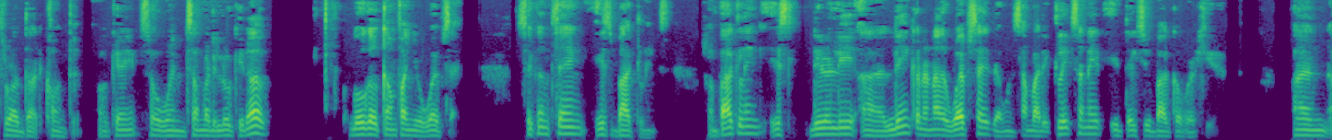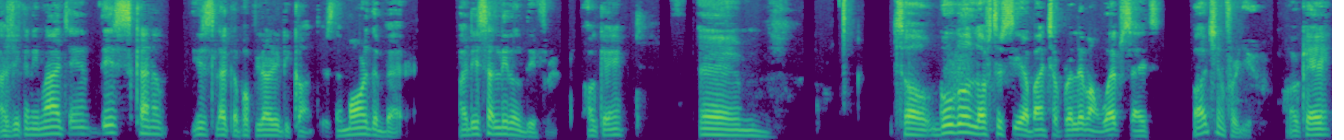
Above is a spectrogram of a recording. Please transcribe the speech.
throughout that content. Okay, so when somebody look it up, Google can find your website. Second thing is backlinks. A backlink is literally a link on another website that when somebody clicks on it, it takes you back over here. And as you can imagine, this kind of is like a popularity contest. The more, the better. But it's a little different, okay? Um, so Google loves to see a bunch of relevant websites vouching for you, okay?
